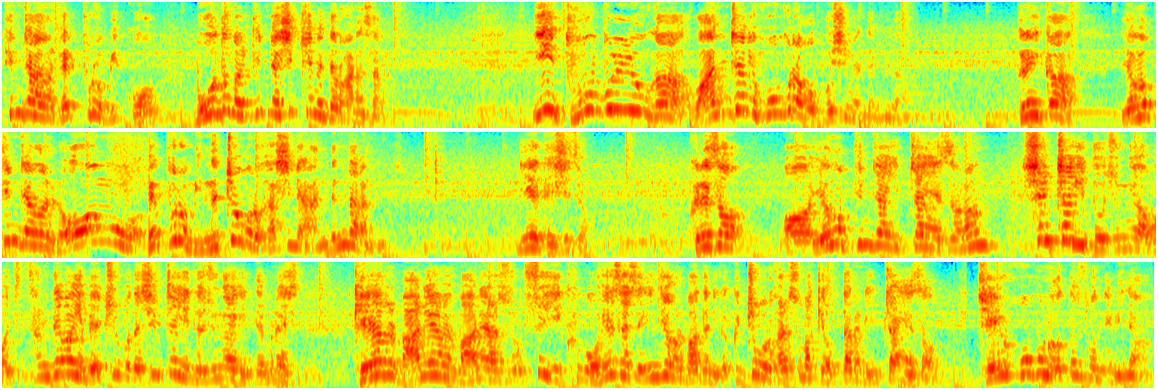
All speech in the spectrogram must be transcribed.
팀장을 100% 믿고 모든 걸 팀장 시키는 대로 하는 사람. 이 두 분류가 완전히 호구라고 보시면 됩니다. 그러니까 영업팀장을 너무 100% 믿는 쪽으로 가시면 안 된다는 거죠. 이해되시죠? 그래서 어, 영업팀장 입장에서는 실적이 더 중요하고 상대방의 매출보다 실적이 더 중요하기 때문에 계약을 많이 하면 많이 할수록 수익이 크고 회사에서 인정을 받으니까 그쪽으로 갈 수밖에 없다는 입장에서 제일 호구는 어떤 손님이냐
